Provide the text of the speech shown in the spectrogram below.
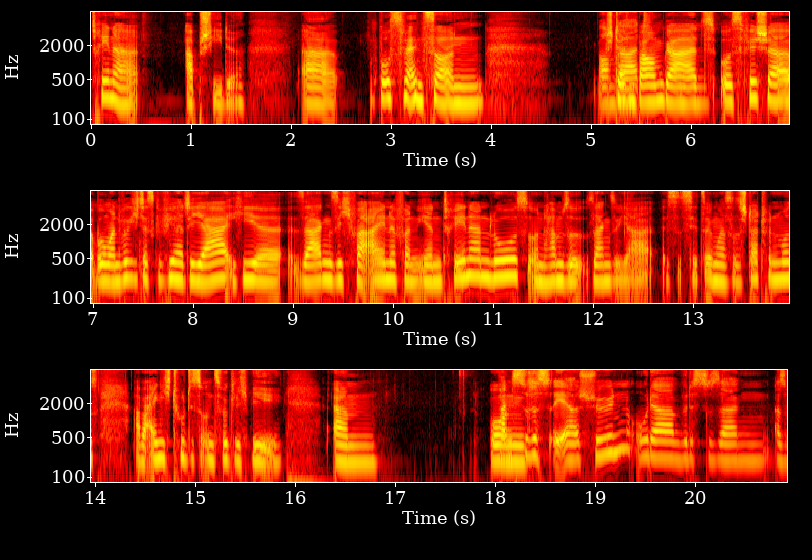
Trainerabschiede. Äh, Bo Svensson, Steffen Baumgart, Urs Fischer, wo man wirklich das Gefühl hatte, ja, hier sagen sich Vereine von ihren Trainern los und haben so, sagen so, ja, es ist jetzt irgendwas, was stattfinden muss, aber eigentlich tut es uns wirklich weh. Ähm, und Fandest du das eher schön oder würdest du sagen, also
